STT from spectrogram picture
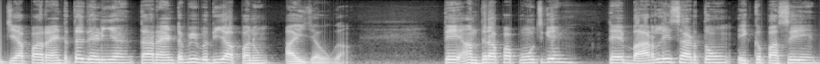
ਜੇ ਆਪਾਂ ਰੈਂਟ ਤੇ ਦੇਣੀ ਹੈ ਤਾਂ ਰੈਂਟ ਵੀ ਵਧੀਆ ਆਪਾਂ ਨੂੰ ਆਈ ਜਾਊਗਾ। ਤੇ ਅੰਦਰ ਆਪਾਂ ਪਹੁੰਚ ਗਏ ਤੇ ਬਾਹਰਲੀ ਸਾਈਡ ਤੋਂ ਇੱਕ ਪਾਸੇ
